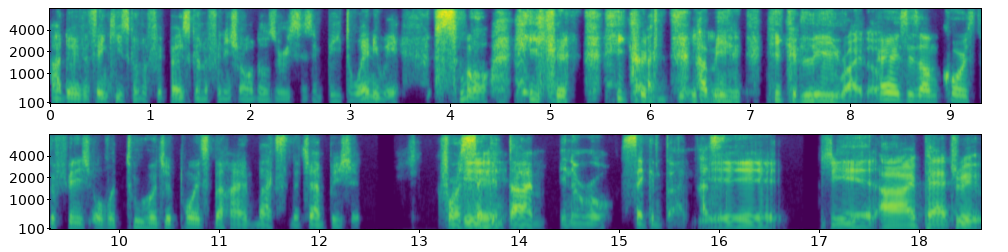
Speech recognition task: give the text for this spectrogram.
I don't even think he's going to Perez going to finish all those races in P2 anyway. So he could, he could. I mean, he could leave. Right. Perez is on course to finish over 200 points behind Max in the championship for a yeah. second time in a row. Second time. That's yeah. Shit. All right, Patrick,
